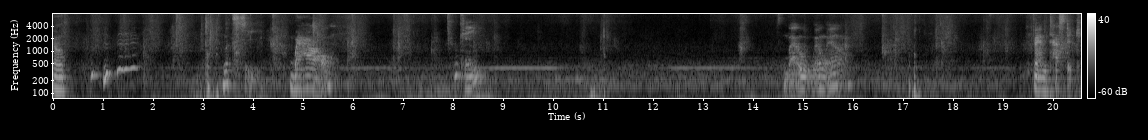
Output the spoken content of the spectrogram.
Oh. Let's see. Wow. Okay. Wow, well, well. Fantastic.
